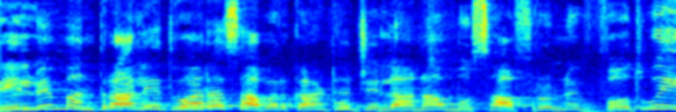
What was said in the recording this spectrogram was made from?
રેલવે મંત્રાલય દ્વારા સાબરકાંઠા જિલ્લાના મુસાફરોને વધુ એક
